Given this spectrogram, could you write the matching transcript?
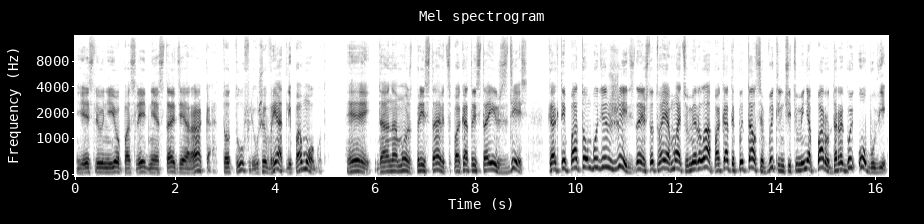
Если у нее последняя стадия рака, то туфли уже вряд ли помогут. Эй, да она может приставиться, пока ты стоишь здесь. Как ты потом будешь жить, зная, что твоя мать умерла, пока ты пытался выклинчить у меня пару дорогой обуви?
